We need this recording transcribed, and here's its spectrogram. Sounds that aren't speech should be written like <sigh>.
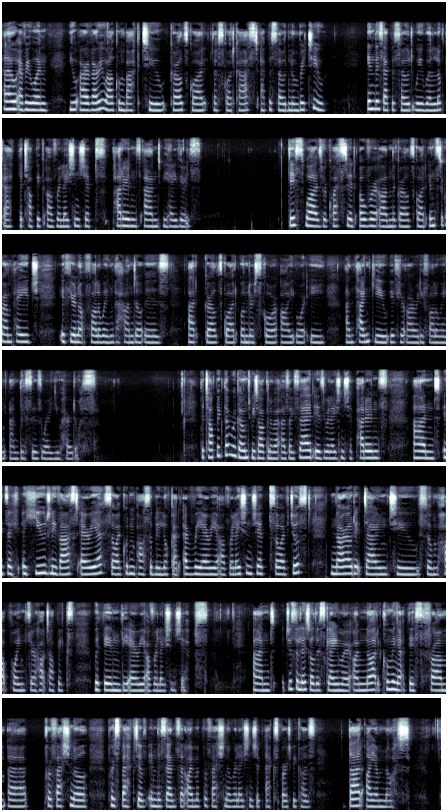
Hello, everyone. You are very welcome back to Girl Squad, the Squadcast, episode number two. In this episode, we will look at the topic of relationships, patterns, and behaviours. This was requested over on the Girl Squad Instagram page. If you're not following, the handle is at Girl Squad underscore I or E. And thank you if you're already following and this is where you heard us. The topic that we're going to be talking about, as I said, is relationship patterns, and it's a, a hugely vast area, so I couldn't possibly look at every area of relationships. So I've just narrowed it down to some hot points or hot topics within the area of relationships. And just a little disclaimer I'm not coming at this from a professional perspective in the sense that I'm a professional relationship expert because that I am not.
